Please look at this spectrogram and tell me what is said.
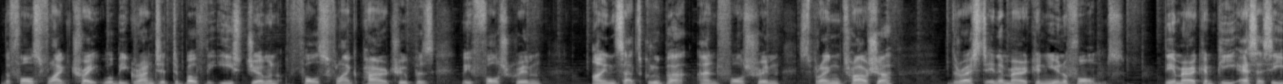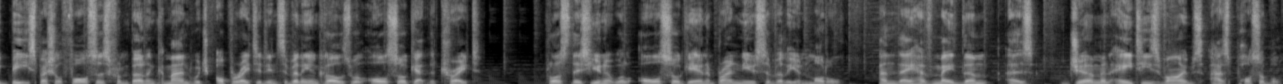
The false flag trait will be granted to both the East German false flag paratroopers, the Fallschirm Einsatzgruppe and Fallschirm Sprengtaucher, dressed in American uniforms. The American PSSE-B Special Forces from Berlin Command, which operated in civilian clothes, will also get the trait. Plus, this unit will also gain a brand new civilian model, and they have made them as German 80s vibes as possible.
